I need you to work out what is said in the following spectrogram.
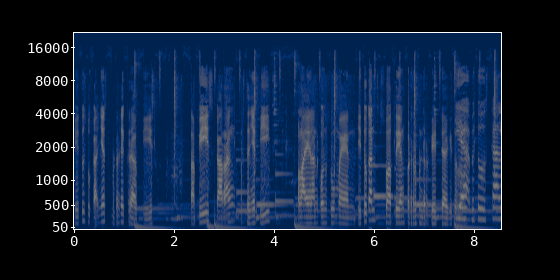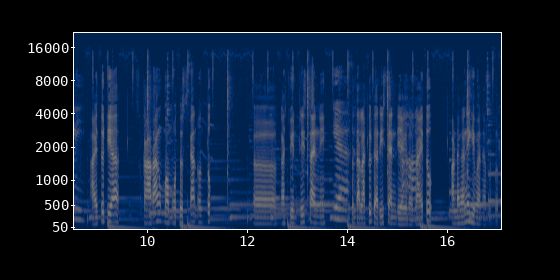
dia itu sukanya sebenarnya grafis tapi sekarang kerjanya di pelayanan konsumen. Itu kan sesuatu yang benar-benar beda gitu loh. Iya betul sekali. Nah itu dia sekarang memutuskan untuk ngajuin resign nih. Iya. Bentar lagi udah resign dia gitu. Ah. nah itu pandangannya gimana menurut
